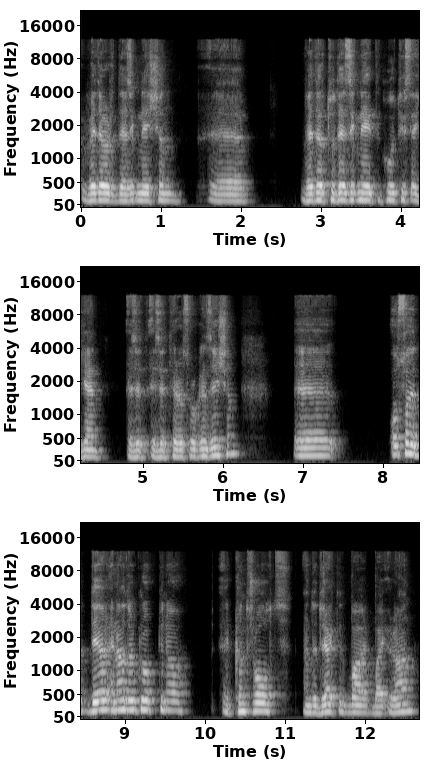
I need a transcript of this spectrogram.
whether designation uh, whether to designate Houthis again as a as a terrorist organization. Uh, also, there another group, you know, uh, controlled and directed by by Iran.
